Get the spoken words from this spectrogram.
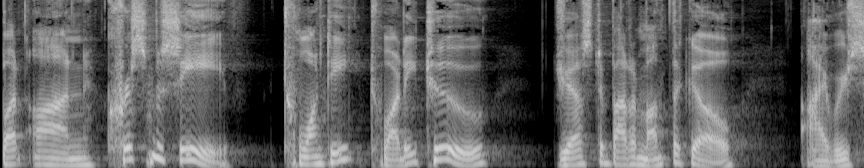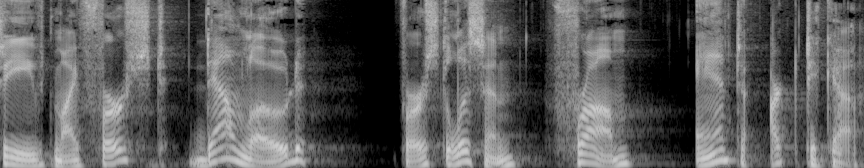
But on Christmas Eve, 2022, just about a month ago, I received my first download, first listen from Antarctica.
